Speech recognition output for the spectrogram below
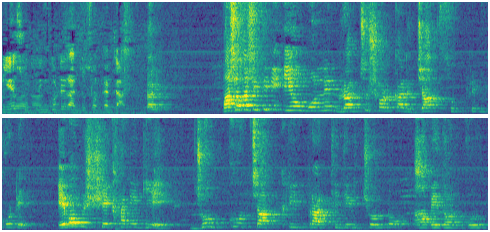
নিয়ে সুপ্রিম কোর্টে রাজ্য সরকার যাবে। পাশাপাশি তিনি এও বললেন রাজ্য সরকার যাক সুপ্রিম কোর্টে এবং সেখানে গিয়ে যোগ্য চাকরি প্রার্থীদের জন্য আবেদন করুক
